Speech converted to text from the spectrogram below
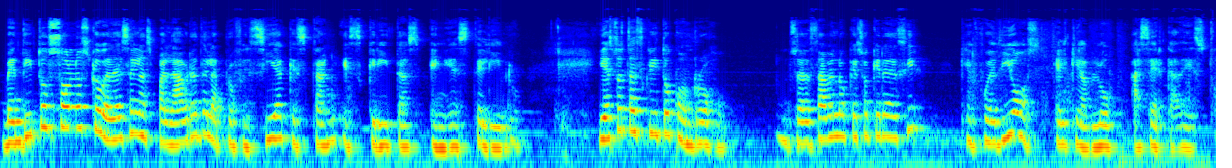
Benditos son los que obedecen las palabras de la profecía que están escritas en este libro. Y esto está escrito con rojo. ¿Ustedes saben lo que eso quiere decir? Que fue Dios el que habló acerca de esto.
